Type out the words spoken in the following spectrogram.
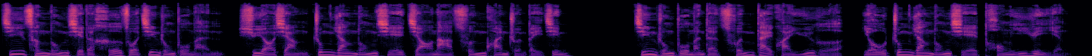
基层农协的合作金融部门需要向中央农协缴纳存款准备金。金融部门的存贷款余额由中央农协统一运营，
